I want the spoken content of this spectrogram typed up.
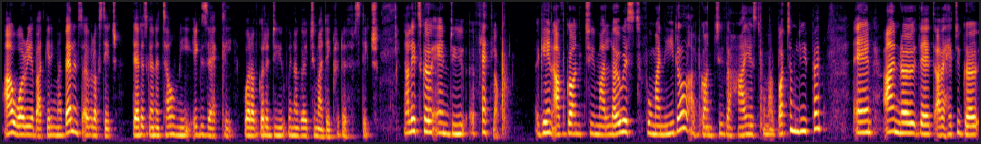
I worry about getting my balanced overlock stitch. That is going to tell me exactly what I've got to do when I go to my decorative stitch. Now let's go and do a flat lock. Again, I've gone to my lowest for my needle. I've gone to the highest for my bottom looper. And I know that I had to go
